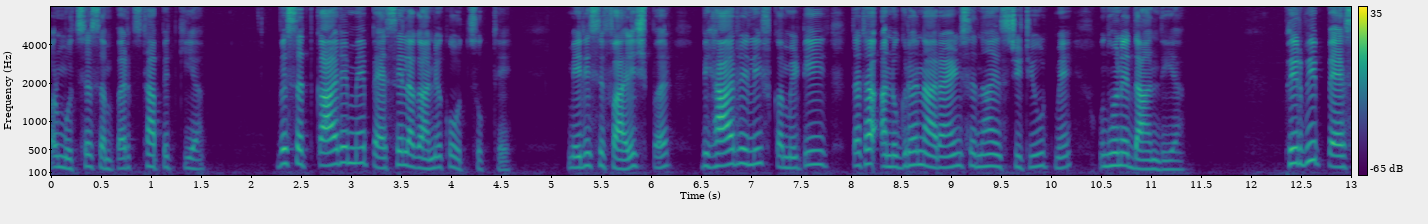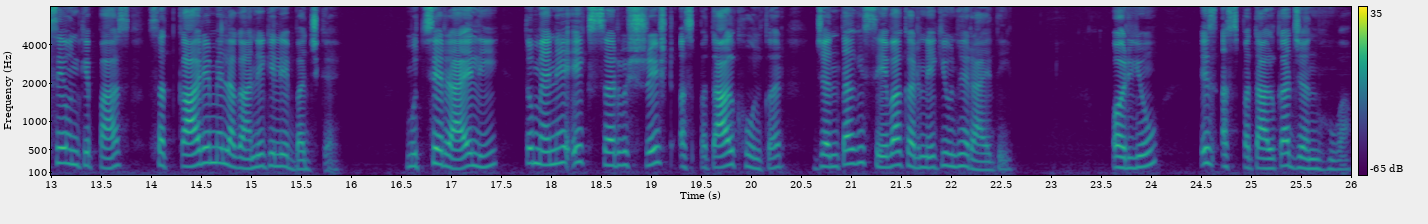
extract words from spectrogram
और मुझसे संपर्क स्थापित किया। वे सत्कार्य में पैसे लगाने को उत्सुक थे। मेरी सिफारिश पर बिहार रिलीफ कमेटी तथा अनुग्रह नारायण सिन्हा इंस्टीट्यूट में उन्होंने दान दिया। फिर भी पैसे उनके पास सत्कार्य में लगाने के लिए बच गए। मुझसे राय ली तो मैंने एक सर्वश्रेष्ठ अस्पताल खोलकर जनता की सेवा करने की उन्हें राय दी। और यूँ इस अस्पताल का जन्म हुआ।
